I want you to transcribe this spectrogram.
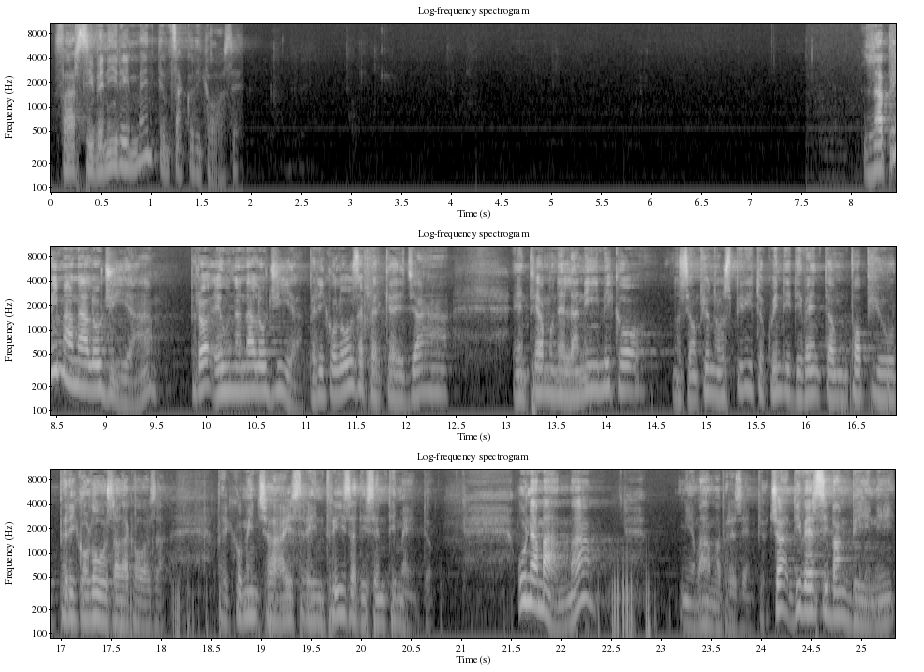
farsi venire in mente un sacco di cose. La prima analogia però è un'analogia pericolosa perché già entriamo nell'animico, non siamo più nello spirito, quindi diventa un po' più pericolosa la cosa, perché comincia a essere intrisa di sentimento. Una mamma, mia mamma per esempio, ha diversi bambini,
